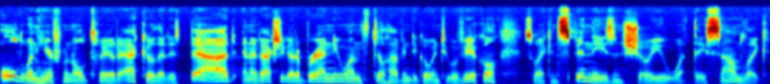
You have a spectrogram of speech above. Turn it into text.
old one here from an old Toyota Echo that is bad, and I've actually got a brand new one still having to go into a vehicle, so I can spin these and show you what they sound like.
